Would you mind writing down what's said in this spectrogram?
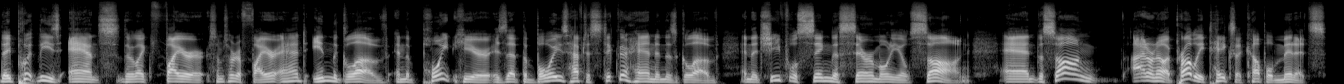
they put these ants, they're like fire, some sort of fire ant in the glove. And the point here is that the boys have to stick their hand in this glove and the chief will sing the ceremonial song. And the song, I don't know, it probably takes a couple minutes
